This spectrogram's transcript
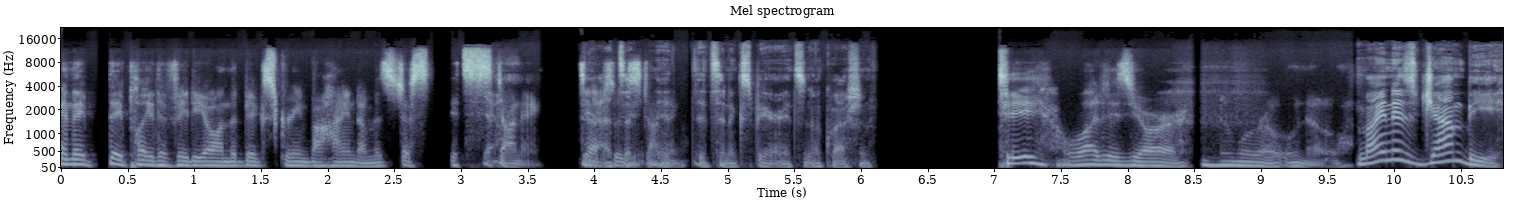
and they they play the video on the big screen behind them. It's just it's Yeah. stunning. It's Yeah, absolutely it's, an, stunning. it- it's an experience, no question. T, what is your numero uno? Mine is Jambi,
